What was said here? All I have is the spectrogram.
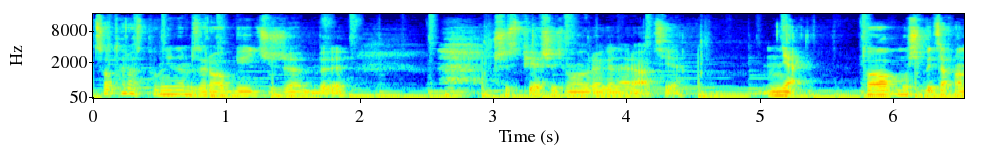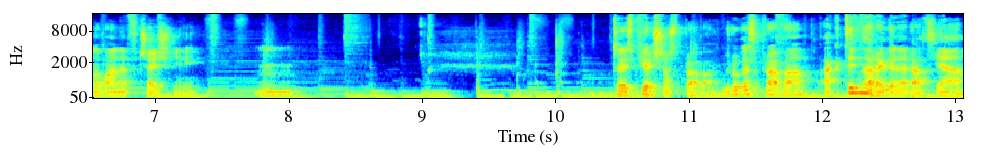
co teraz powinienem zrobić, żeby przyspieszyć moją regenerację. Nie. To musi być zaplanowane wcześniej. Mm. To jest pierwsza sprawa. Druga sprawa, aktywna regeneracja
